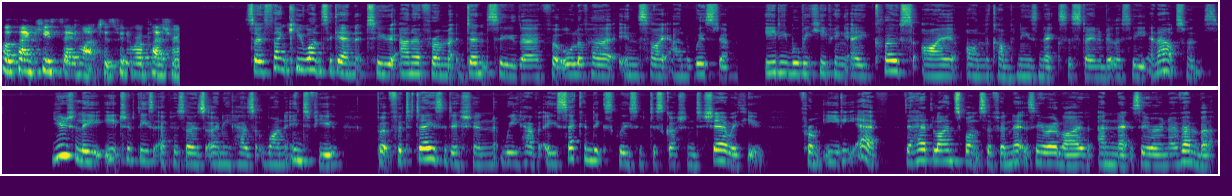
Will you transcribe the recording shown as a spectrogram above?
Well, thank you so much. It's been a real pleasure. So, thank you once again to Anna from Dentsu there for all of her insight and wisdom. Edie will be keeping a close eye on the company's next sustainability announcements. Usually, each of these episodes only has one interview, but for today's edition, we have a second exclusive discussion to share with you from EDF, the headline sponsor for Net Zero Live and Net Zero November.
